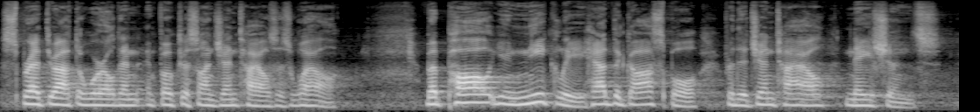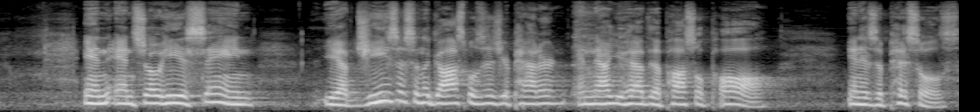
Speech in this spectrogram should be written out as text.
spread throughout the world and, and focus on Gentiles as well. But Paul uniquely had the gospel for the Gentile nations. And, and so he is saying, you have Jesus in the Gospels as your pattern, and now you have the Apostle Paul in his epistles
